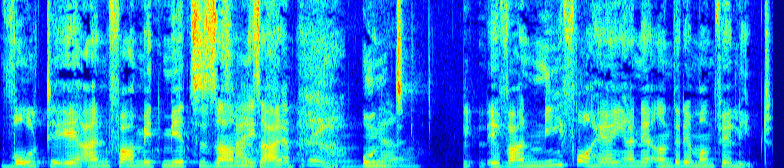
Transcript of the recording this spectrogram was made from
wollte er einfach mit mir zusammen Zeit sein. Und ja. Er war nie vorher in einen anderen Mann verliebt.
